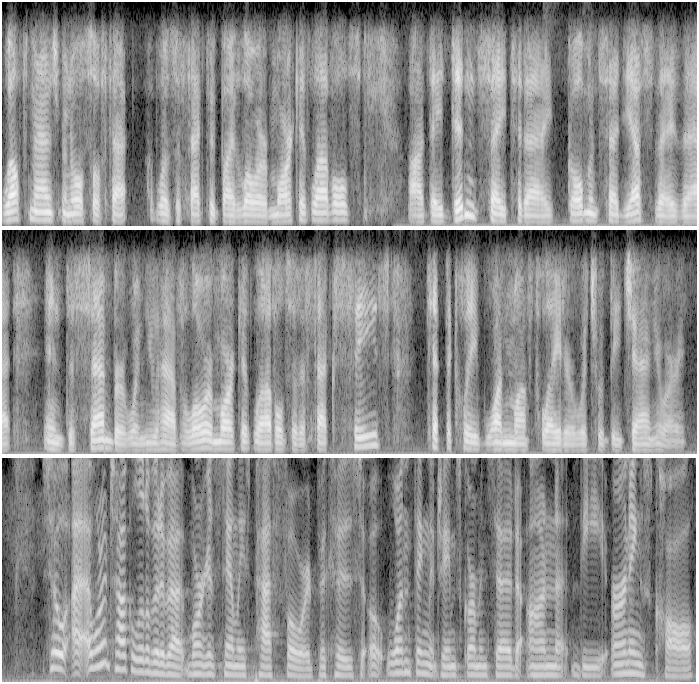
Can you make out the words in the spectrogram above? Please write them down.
wealth management also was affected by lower market levels. Uh, they didn't say today, Goldman said yesterday that in December, when you have lower market levels, it affects fees, typically one month later, which would be January. So I, I want to talk a little bit about Morgan Stanley's path forward because uh, one thing that James Gorman said on the earnings call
